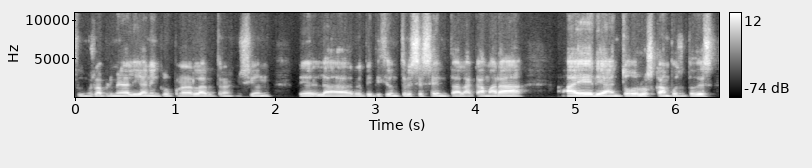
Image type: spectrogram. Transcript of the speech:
fuimos la primera liga en incorporar la retransmisión, de la repetición 360, la cámara aérea en todos los campos. Entonces,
